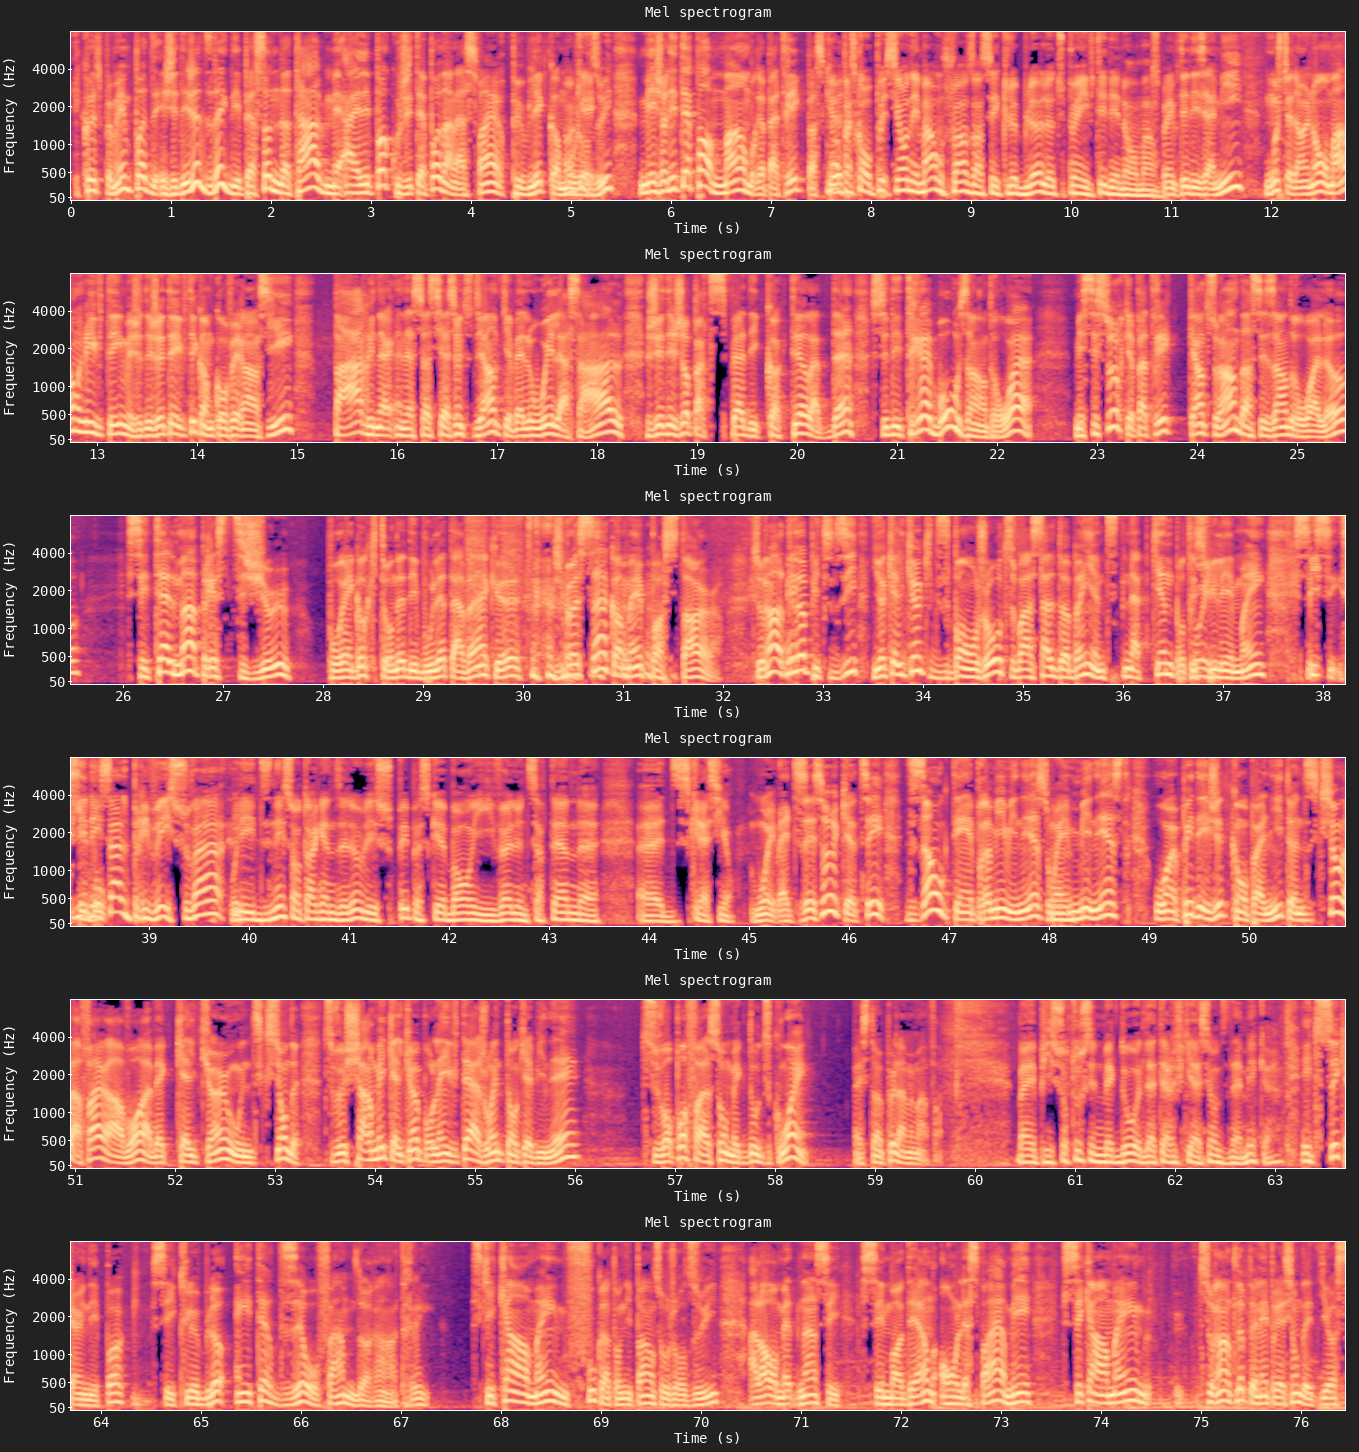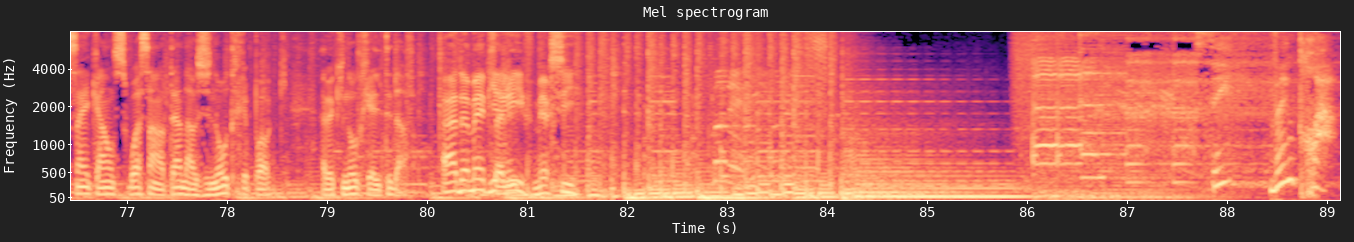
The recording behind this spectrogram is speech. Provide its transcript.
Écoute, je peux même pas. J'ai déjà dîné avec des personnes notables, mais à l'époque où j'étais pas dans la sphère publique comme aujourd'hui. Mais je n'étais pas membre, Patrick, parce que. Non, parce qu'on peut. Si on est membre, je pense, dans ces clubs-là, là, tu peux inviter des non-membres. Tu peux inviter des amis. Moi, j'étais un non-membre invité, mais j'ai déjà été invité comme conférencier par une, association étudiante qui avait loué la salle. J'ai déjà participé à des cocktails là-dedans. C'est des très beaux endroits. Mais c'est sûr que, Patrick, quand tu rentres dans ces endroits-là, c'est tellement prestigieux pour un gars qui tournait des boulettes avant que je me sens comme imposteur. Tu rentres là puis tu dis, il y a quelqu'un qui dit bonjour, tu vas à la salle de bain, il y a une petite napkin pour t'essuyer les mains. Il y a des salles privées. Souvent, les dîners sont organisés là ou les soupers parce que bon, ils veulent une certaine euh, euh, discrétion. Oui, ben c'est sûr que tu sais, disons que tu es un premier ministre ou un mm. ministre ou un PDG de compagnie, tu as une discussion d'affaires à avoir avec quelqu'un ou une discussion de tu veux charmer quelqu'un pour l'inviter à joindre ton cabinet? Tu vas pas faire ça au McDo du coin. Ben, c'est un peu la même affaire. Ben, puis surtout, c'est le McDo de la tarification dynamique. Hein? Et tu sais qu'à une époque, ces clubs-là interdisaient aux femmes de rentrer. Ce qui est quand même fou quand on y pense aujourd'hui. Alors maintenant, c'est, c'est moderne, on l'espère, mais c'est quand même... Tu rentres là tu as l'impression d'être il y a 50, 60 ans dans une autre époque, avec une autre réalité d'affaires. À demain, Pierre-Yves. Merci. 23.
